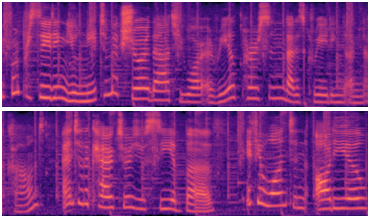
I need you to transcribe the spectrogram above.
Before proceeding, you'll need to make sure that you are a real person that is creating an account. Enter the characters you see above. If you want an audio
